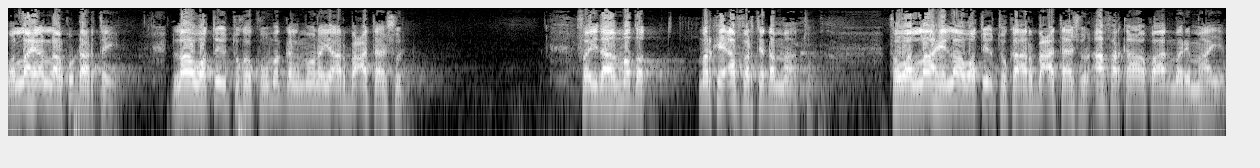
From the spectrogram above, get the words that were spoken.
wallaahi allaan ku dhaartay laa wati'tuka kuuma galmoonaya arbacata ashhur faidaa madad markay afartii dhammaato fawallaahi laa wati'tuka arbacata ashhur afar kalaa ku agmari maaye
